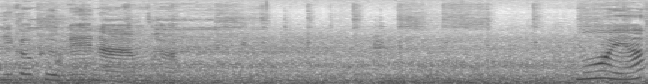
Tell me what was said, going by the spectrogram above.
นี่ก็คือแม่น้ำค่ะ โม่ยอะค่ะ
